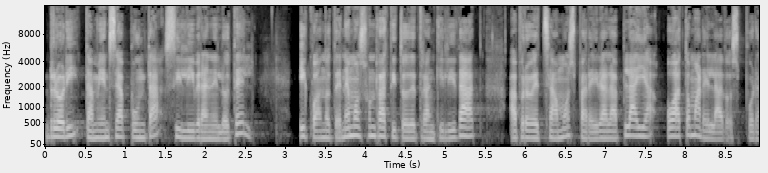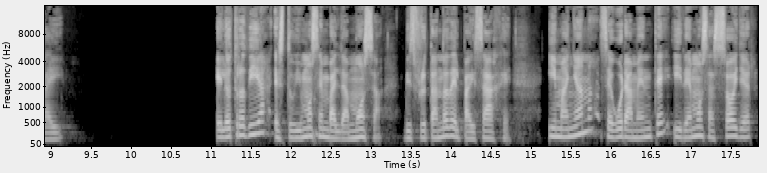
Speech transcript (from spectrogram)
Rory también se apunta si libra en el hotel. Y cuando tenemos un ratito de tranquilidad, aprovechamos para ir a la playa o a tomar helados por ahí. El otro día estuvimos en Valdamosa, disfrutando del paisaje, y mañana seguramente iremos a Sawyer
